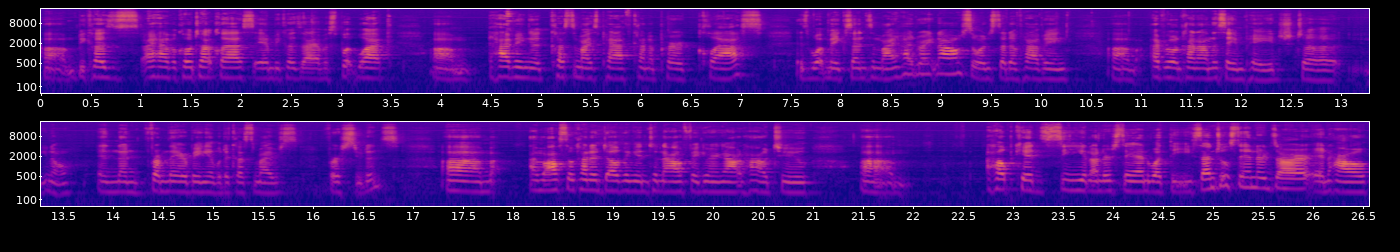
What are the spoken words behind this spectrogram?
um, because I have a co-taught class and because I have a split block. Um, having a customized path kind of per class is what makes sense in my head right now. So instead of having um, everyone kind of on the same page to you know, and then from there being able to customize for students. Um, I'm also kind of delving into now figuring out how to um, help kids see and understand what the essential standards are and how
